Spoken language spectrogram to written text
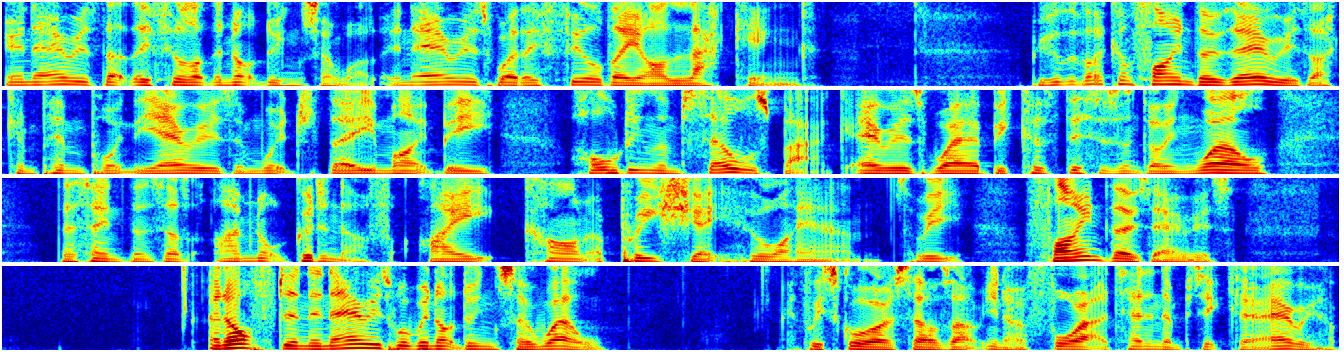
in areas that they feel like they're not doing so well, in areas where they feel they are lacking. Because if I can find those areas, I can pinpoint the areas in which they might be holding themselves back, areas where because this isn't going well, they're saying to themselves, I'm not good enough. I can't appreciate who I am. So we find those areas. And often in areas where we're not doing so well, if we score ourselves up, you know, 4 out of 10 in a particular area,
